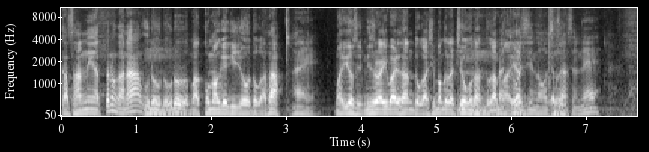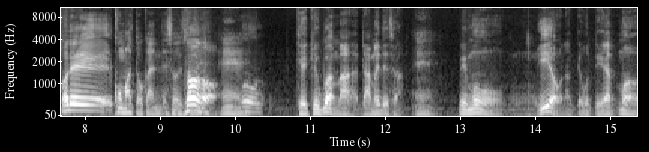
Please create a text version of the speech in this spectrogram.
か3年やったのかな。うろうろうろうろ、まあ、駒劇場とかさ、はい、まあ、要するに美空ひばりさんとか島倉千代子さんとか、うん、まあ、当時のそうですよね。ほれ駒とかそうですね。そうそう、えー、もう結局はまあダメでさ、えー、でもういいよなんて思ってや,、まあ、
